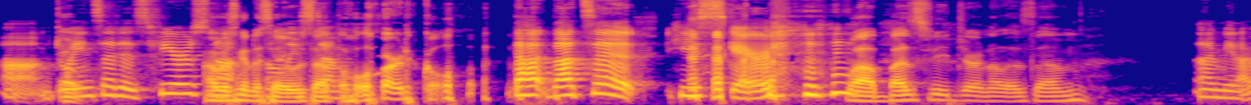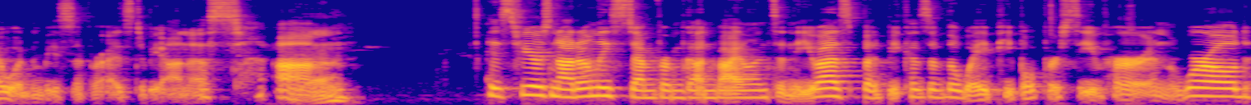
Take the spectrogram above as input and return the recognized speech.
Um, Dwyane said his fears. I was going to say, was that the whole article? That that's it. He's scared. wow, BuzzFeed journalism. I mean, I wouldn't be surprised to be honest. Um, His fears not only stem from gun violence in the US, but because of the way people perceive her in the world.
